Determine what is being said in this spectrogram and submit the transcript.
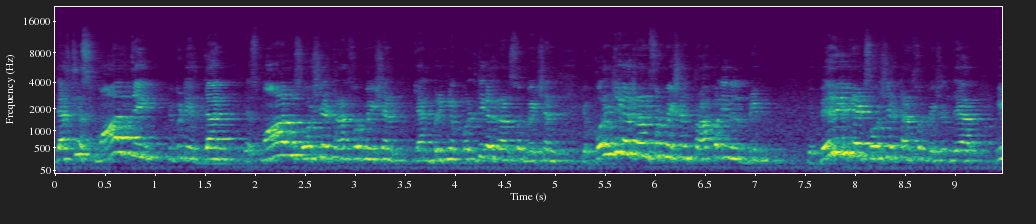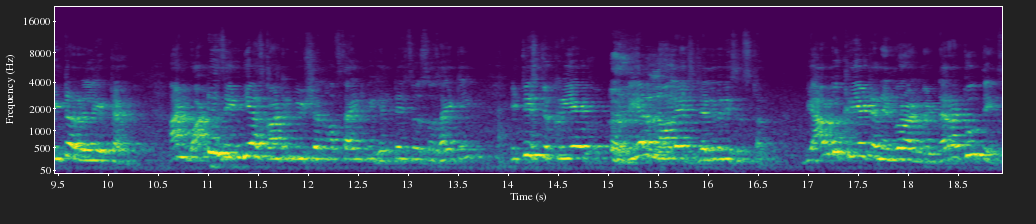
Just a small thing, if it is done, a small social transformation can bring a political transformation. A political transformation properly will bring a very great social transformation. They are interrelated. And what is India's contribution of scientific heritage to society? It is to create a real knowledge delivery system. We have to create an environment. There are two things.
